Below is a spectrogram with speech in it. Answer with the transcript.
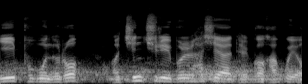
이 부분으로 어, 진출입을 하셔야 될 것 같고요.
